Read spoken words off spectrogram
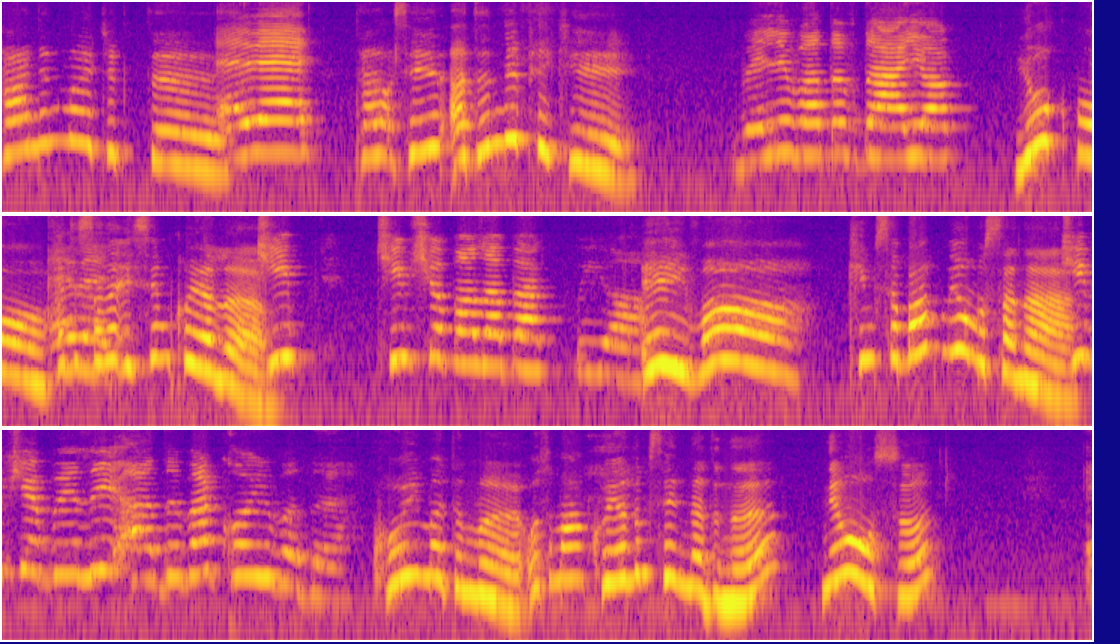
karnın mı acıktı? Evet. Tamam senin adın ne peki? Benim adım daha yok. Yok mu? Hadi Evet. sana isim koyalım. Kim kimse bana bakmıyor. Eyvah! Kimse bakmıyor mu sana? Kimse beni adıma koymadı. Koymadı mı? O zaman koyalım senin adını. Ne olsun? Ee,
